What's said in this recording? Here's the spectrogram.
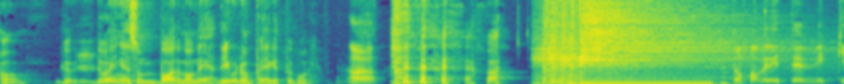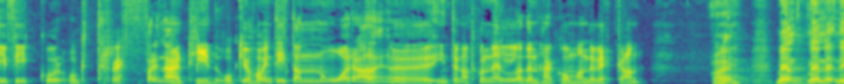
Ja, det, var ingen som bad dem om det, det gjorde de på eget bevåg. Ja, ja. Då har vi lite wikifikor och träffar i närtid. Och jag har inte hittat några eh, internationella den här kommande veckan. Nej, men, men det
